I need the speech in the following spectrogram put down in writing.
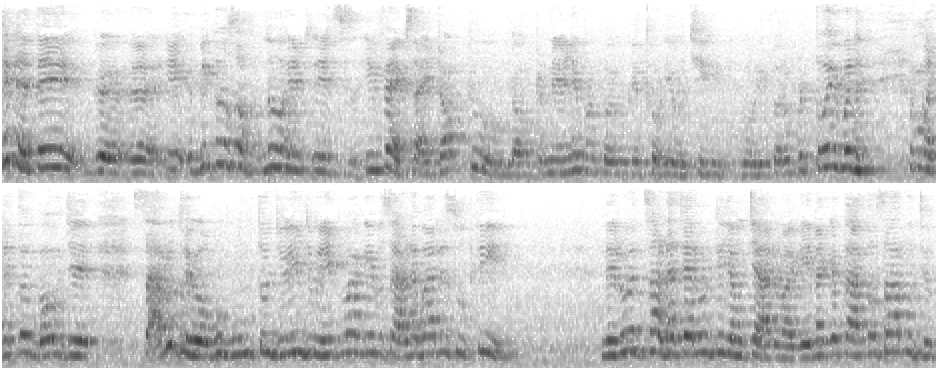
છે ને તે because of no it its effects I talk to ડૉક્ટરને એણે પણ કહ્યું કે થોડી ઓછી ગોળી કરો, પણ તોય મને મને તો બહુ જ સારું થયું. અમુક ઊંઘ તો જોઈએ જ એક વાગે સાડા બારે સૂતી ને રોજ સાડા ચાર ઉઠી જાઉં, ચાર વાગે. એના કરતાં આ તો સારું થયું.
